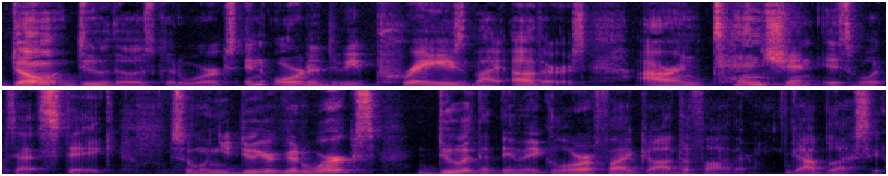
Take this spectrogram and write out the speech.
Don't do those good works in order to be praised by others. Our intention is what's at stake. So when you do your good works, do it that they may glorify God the Father. God bless you.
